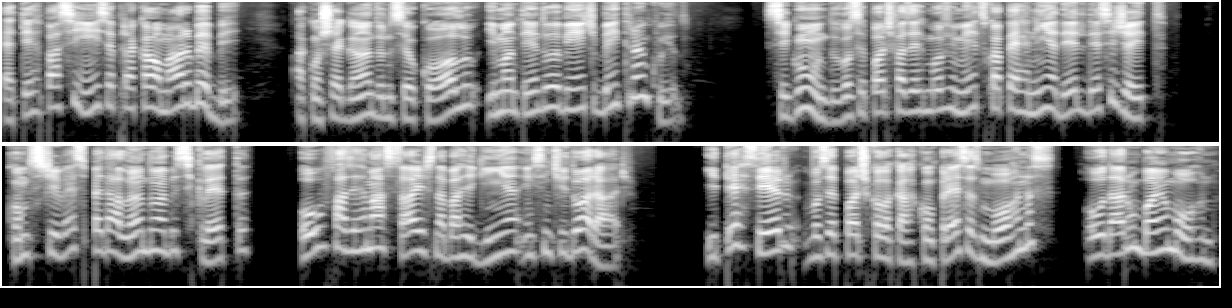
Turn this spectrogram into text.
é ter paciência para acalmar o bebê, aconchegando no seu colo e mantendo o ambiente bem tranquilo. Segundo, você pode fazer movimentos com a perninha dele desse jeito, como se estivesse pedalando uma bicicleta ou fazer massagens na barriguinha em sentido horário. E terceiro, você pode colocar compressas mornas ou dar um banho morno.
